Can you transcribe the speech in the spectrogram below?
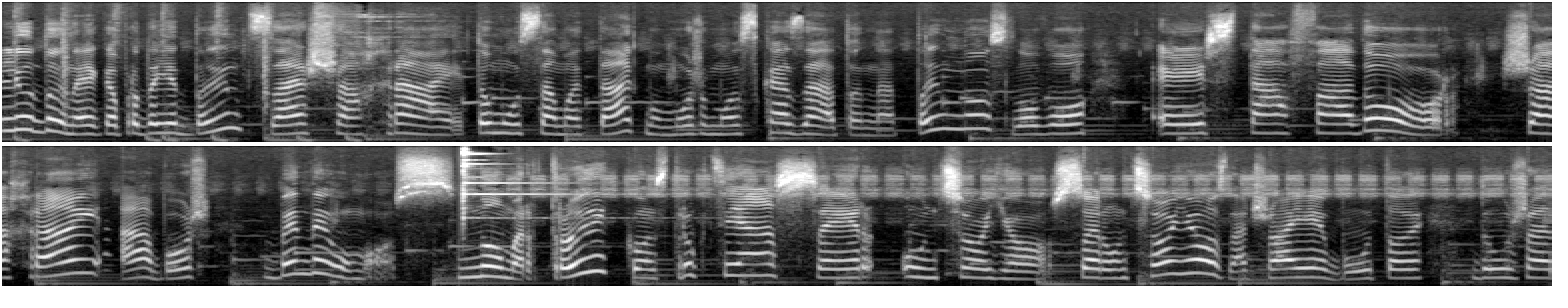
Людина, яка продає дим, це шахрай. Тому саме так ми можемо сказати нативно слово естафадор. Шахрай або ж бендеумос. Номер три конструкція un chollo. Ser означає бути дуже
